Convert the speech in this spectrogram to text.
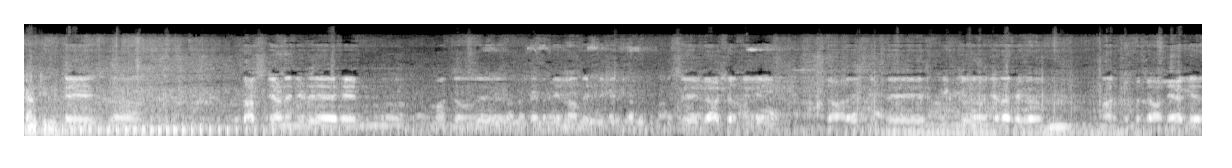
ਕੰਟੀਨਿਊ ਤੇ 10 ਜਣੇ ਜਿਹੜੇ ਆ ਇਹ ਹਿਮਾਚਲ ਦੇ ਪਿੰਡ ਦੇਲਾਂ ਦੇ ਸੀਗੇ ਕਿਸੇ ਵਿਆਹ ਸ਼ਾਦੀ ਲਈ ਜਾ ਰਹੇ ਸੀ ਤੇ ਇੱਕ ਜਿਹੜਾ ਹੈਗਾ ਉਹਨਾਂ ਚੋਂ ਬਚਾ ਲਿਆ ਗਿਆ।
